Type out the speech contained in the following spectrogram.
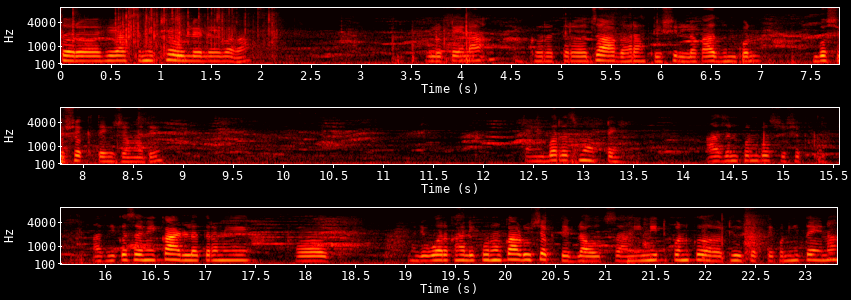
तर हे असं मी ठेवलेलं आहे बघा. उलट आहे ना खरं तर जागा राहते शिल्लक. अजून पण बसू शकते ह्याच्यामध्ये. आणि बरंच मोठे अजून पण बसू शकतं. आधी कसं मी काढलं तर मी म्हणजे वर खाली करून काढू शकते ब्लाऊज आणि नीट पण क ठेवू शकते. पण इथं आहे ना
